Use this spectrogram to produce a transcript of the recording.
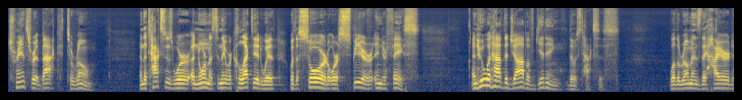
transfer it back to Rome. And the taxes were enormous, and they were collected with, with a sword or a spear in your face. And who would have the job of getting those taxes? Well, the Romans, they hired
